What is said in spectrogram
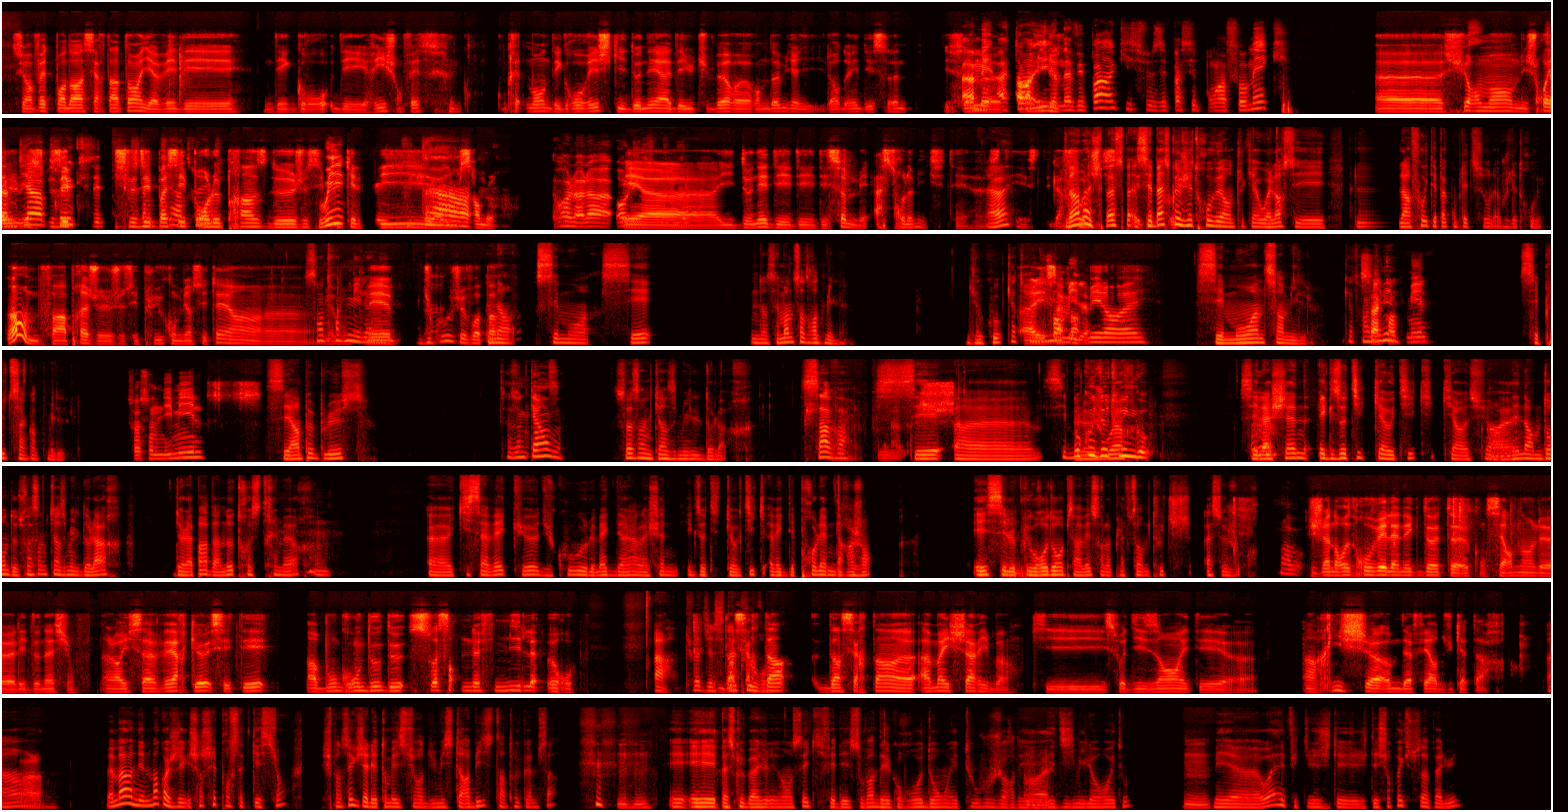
Parce qu'en fait, pendant un certain temps, il y avait des, des gros, des riches en fait, concrètement des gros riches qui donnaient à des youtubeurs euh, random, ils leur donnaient des sommes, des Ah, sommes mais euh, attends, il y en avait pas un qui se faisait passer pour un faux mec? Euh, sûrement, mais je crois Ça me dit un il se faisait, il se faisait passer pour le prince de je sais Oui, plus quel pays, euh, il me semble. Oh là là, oh Et euh, il donnait des, des, des sommes mais astronomiques. C'était euh, Ah ouais? de la Non, bah, je sais pas, c'est pas ce que j'ai trouvé en tout cas, ou alors c'est l'info était pas complète sur là où je l'ai trouvé. Non, mais enfin après, je, je sais plus combien c'était, hein, euh, mais 130 bon. 000, allez. Mais du coup, je vois pas. Non, c'est moins, c'est non, c'est moins de 130 000. Du coup, Allez, 90 000. 100 50 000. 000, ouais. C'est moins de 100 000. 90 000. 50 000 C'est plus de 50 000. 70 000 C'est un peu plus, 75 75 000 dollars. Ça va. C'est euh, C'est beaucoup de joueur, Twingo. c'est la chaîne Exotique Chaotique qui a reçu un énorme don de 75 000 dollars de la part d'un autre streamer Mm. euh, qui savait que du coup le mec derrière la chaîne Exotique Chaotique avec des problèmes d'argent et c'est le Hmm. plus gros don observé sur la plateforme Twitch à ce jour. Bravo. Je viens de retrouver l'anecdote euh, concernant le- les donations. Alors, il s'avère que c'était un bon gros dos de 69 000 euros Ah, tu vois déjà c'est d'un certain, d'un certain euh, Amai Sharib, qui soi-disant était euh, un riche euh, homme d'affaires du Qatar. Voilà. Ah. Mais moi honnêtement quand j'ai cherché pour cette question, je pensais que j'allais tomber sur du MrBeast, un truc comme ça. Mhm. Et, et parce que bah, on sait qu'il fait des, souvent des gros dons et tout, genre des, Ouais. des 10 000 euros et tout. Mhm. Mais euh, ouais, effectivement, j'étais j'étais surpris que ce soit pas lui.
